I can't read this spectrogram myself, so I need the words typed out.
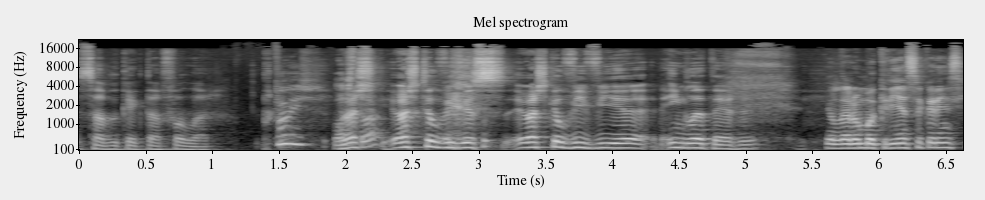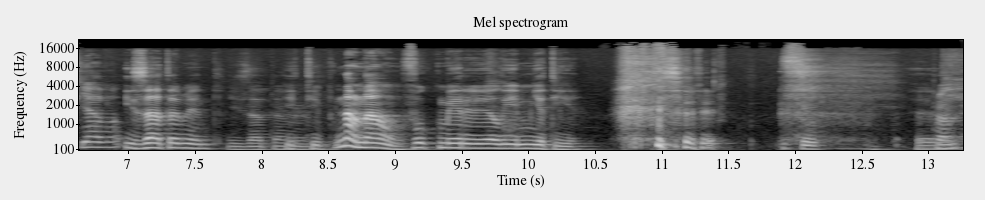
sabe do que é que está a falar. Pois, Eu acho, eu acho que ele vivesse, eu acho que ele vivia em Inglaterra. Ele era uma criança carenciada. Exatamente. E Exatamente. tipo, não, não, vou comer ali a minha tia. Sim. Pronto,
